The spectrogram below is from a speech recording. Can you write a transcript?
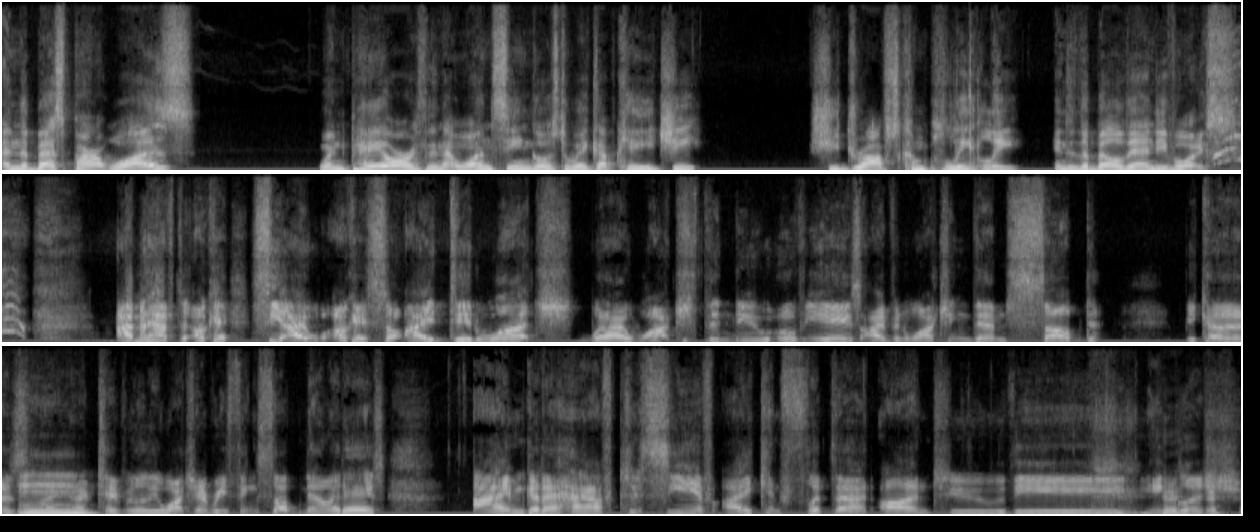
and the best part was when Peorth in that one scene goes to wake up Keiichi, she drops completely into the Belldandy voice. I'm gonna have to. Okay, see, I okay. So I did watch when I watched the new OVAs. I've been watching them subbed because I, I Mm. typically watch everything subbed nowadays. I'm gonna have to see if I can flip that onto the English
